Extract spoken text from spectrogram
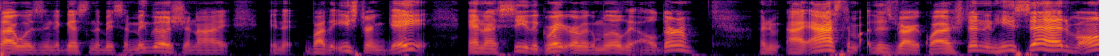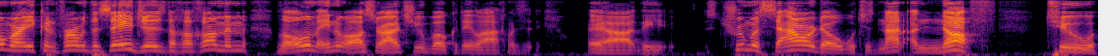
I was in, I guess, in the base of Mikdash, and I in by the eastern gate, and I see the great Rabbi Gamliel the elder, and I asked him this very question, and he said, "Omer, you confirm with the sages, the Chachamim, la'olam enu bo uh, the truma sourdough, which is not enough to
